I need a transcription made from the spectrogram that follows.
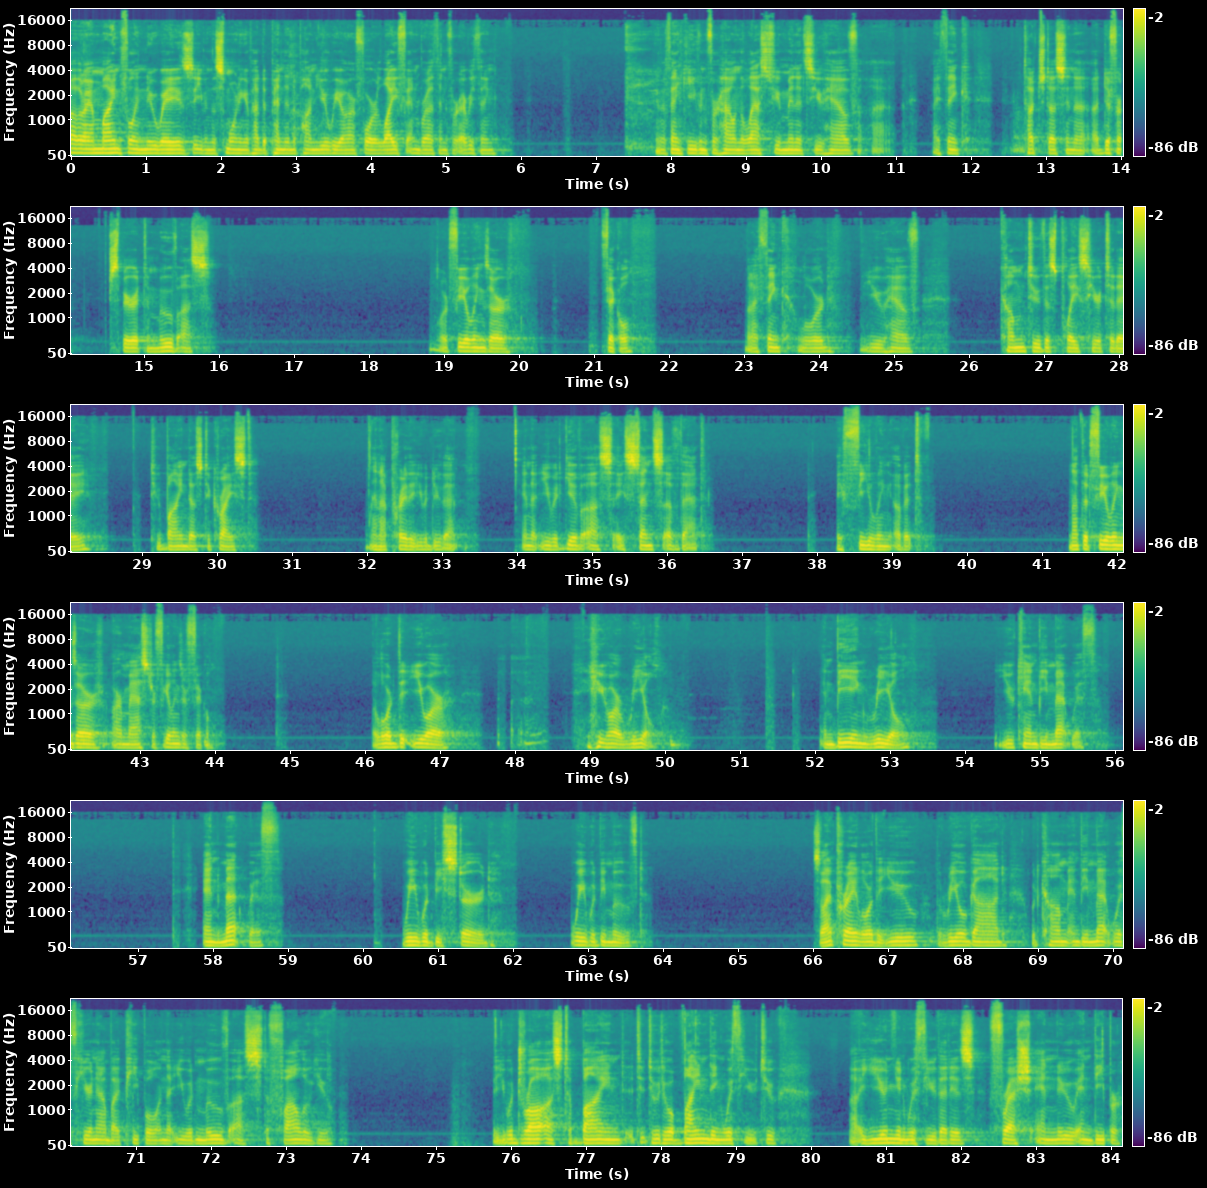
Father, I am mindful in new ways, even this morning, of how dependent upon you we are for life and breath and for everything. And I thank you even for how, in the last few minutes, you have, uh, I think, touched us in a, a different spirit to move us. Lord, feelings are fickle, but I think, Lord, you have come to this place here today to bind us to Christ. And I pray that you would do that and that you would give us a sense of that, a feeling of it. Not that feelings are our master, feelings are fickle. But Lord, that you are you are real. And being real, you can be met with. And met with we would be stirred, we would be moved. So I pray, Lord, that you, the real God, would come and be met with here now by people, and that you would move us to follow you. That you would draw us to bind, to, to, to a binding with you, to a union with you that is fresh and new and deeper.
